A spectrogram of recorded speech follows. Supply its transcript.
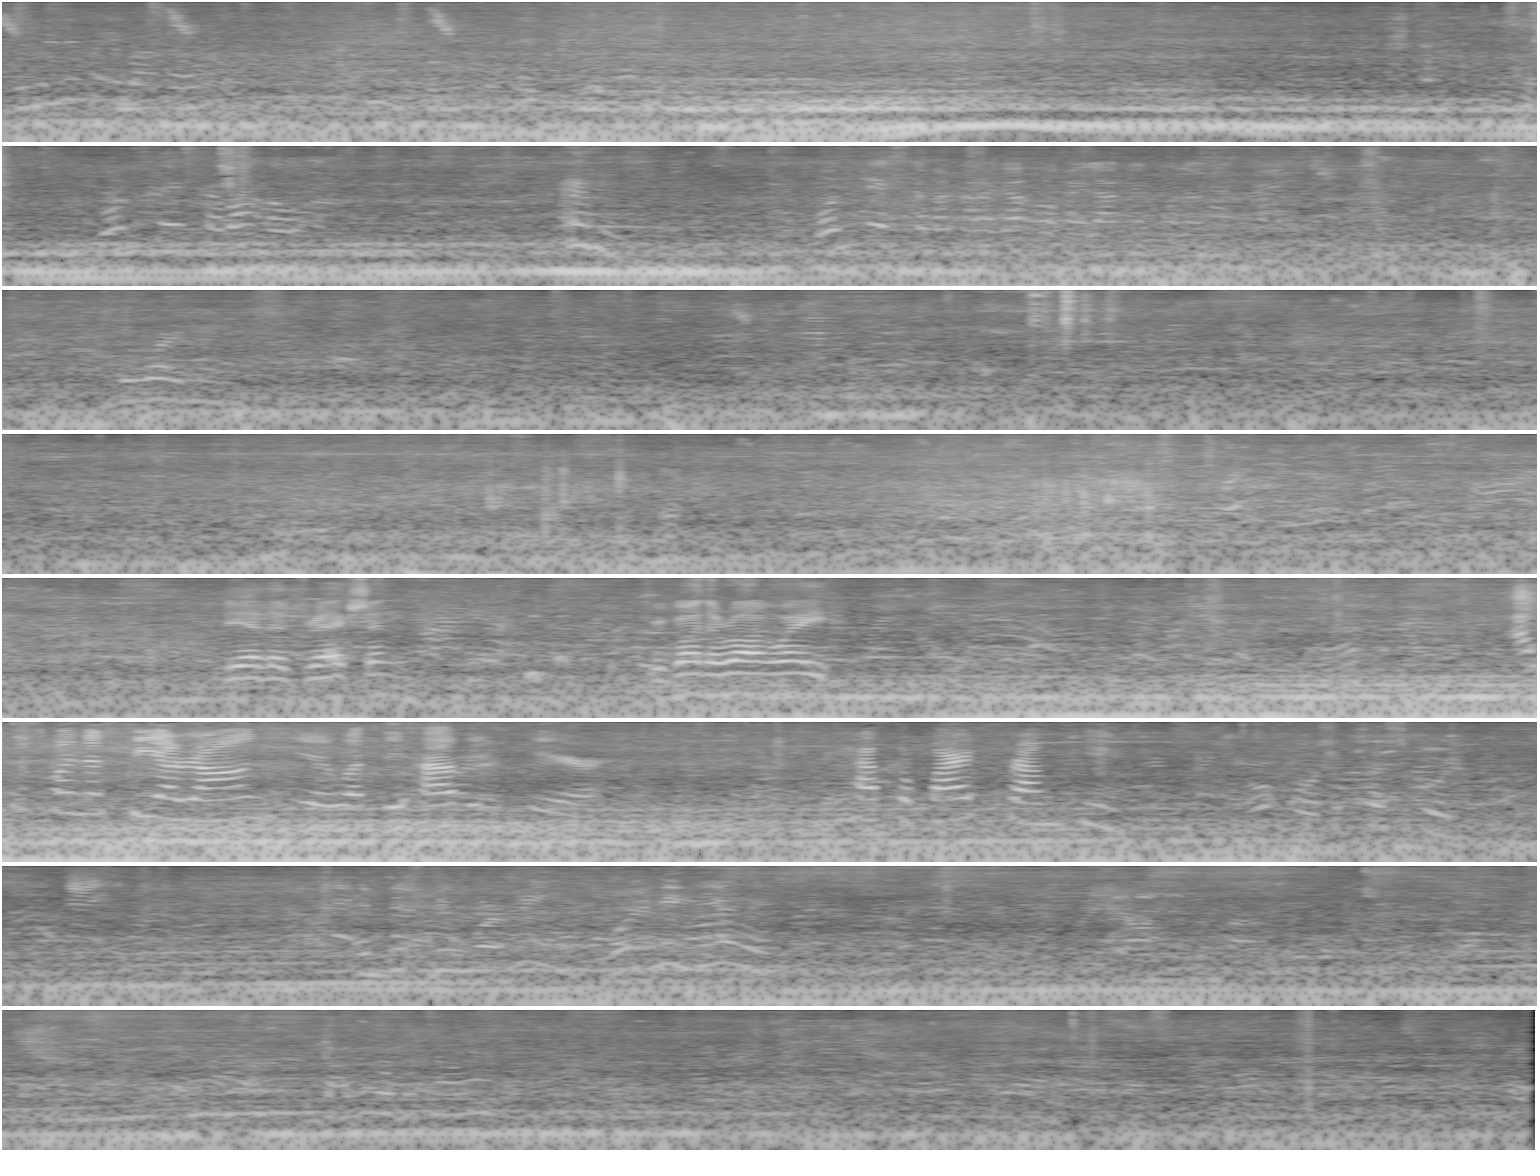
Bontes ka ba o Bontes ka ba talaga o kailangan mo lang ng warning The other direction. We're going the wrong way. I just want to see around here what they have in here. We have to park from here. Oo, successful. Imbis deworming. Worming yun eh.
